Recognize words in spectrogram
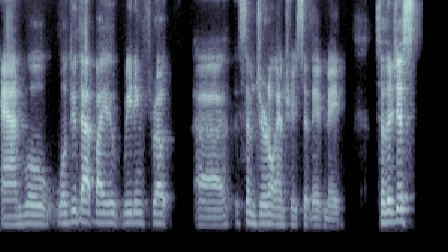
and we'll we'll do that by reading throughout uh, some journal entries that they've made. So they're just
